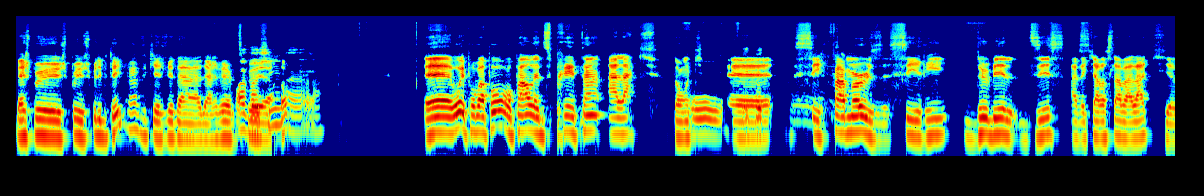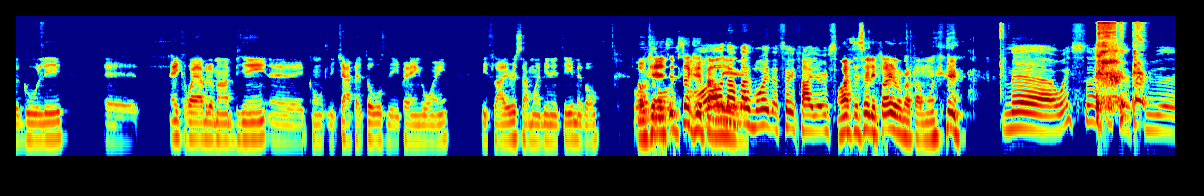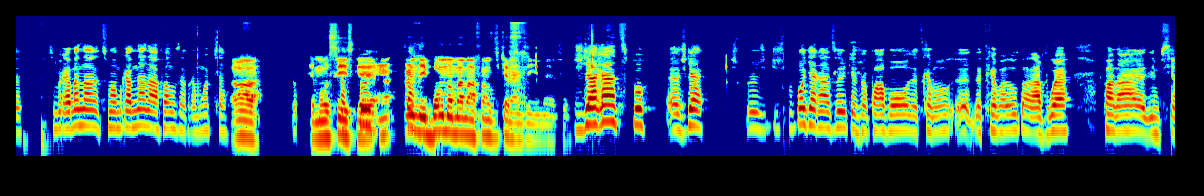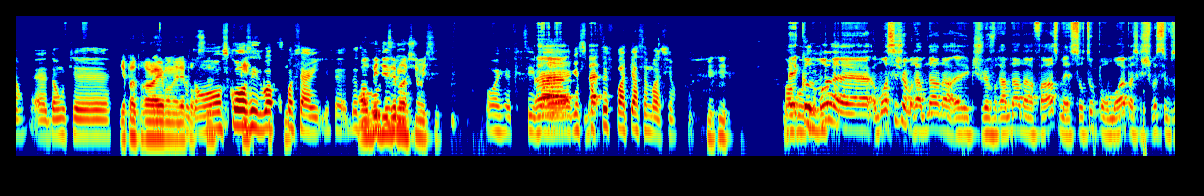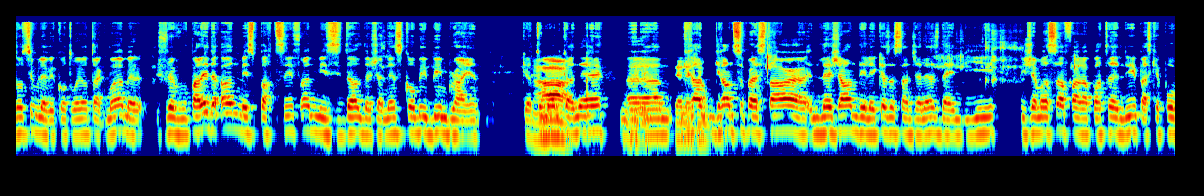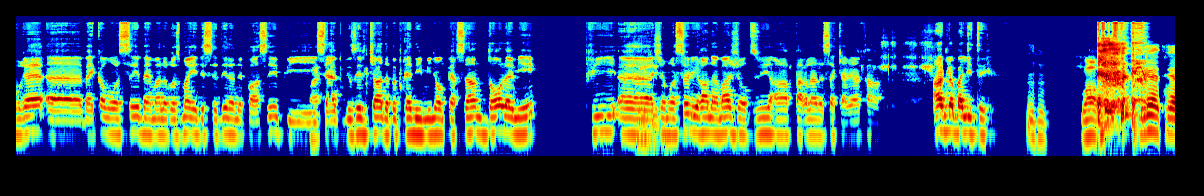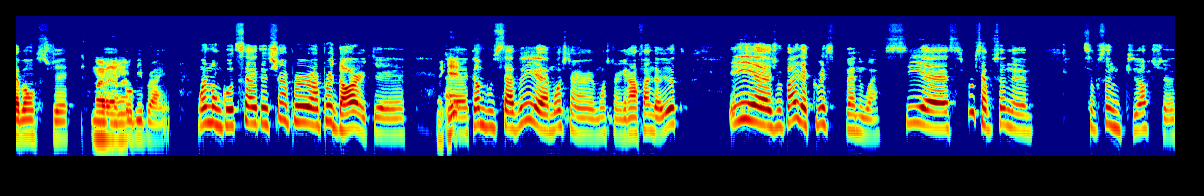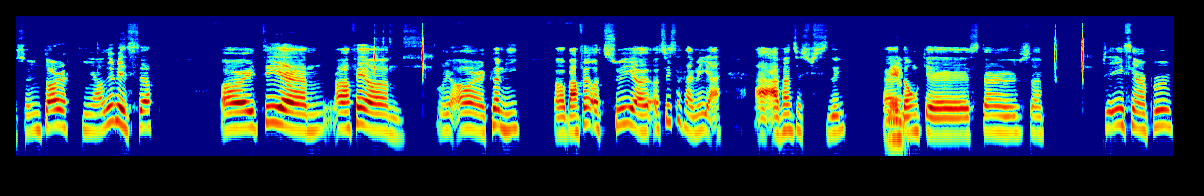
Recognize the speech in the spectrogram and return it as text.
Ben, je peux, je peux, je peux débuter, hein, vu que je viens d'arriver un petit peu. oui, pour ma part, on parle du printemps à lac. Donc, oh, euh, ces fameuses séries 2010 avec Yaroslav Alak qui a gaulé euh, incroyablement bien euh, contre les Capitals, les Penguins. Les Flyers, ça a moins bien été, mais bon. Donc, c'est de ça que j'ai parlé. On en parle moins de ça, les Flyers. Ouais, c'est ça, les Flyers, on en parle moins. mais oui, c'est ça. tu, tu, me ramènes tu vas me ramener en enfance après moi. Ça... Ah, et moi aussi, c'était un, des bons moments d'enfance du Canadien. Je garantis pas. je garantis je peux, je peux pas garantir que je vais pas avoir de trémolo, euh, de dans la voix pendant euh, l'émission. Euh, donc. Il n'y a pas de problème, on est là pour ça. On se croise les doigts pour pas que ça arrive. on vit des émotions ici. Oui, effectivement. Euh, ben podcast émotion. Ben, écoute, moi, moi aussi, je vais, me ramener en, je vais vous ramener en enfance, mais surtout pour moi, parce que je ne sais pas si vous autres, si vous l'avez côtoyé autant que moi, mais je vais vous parler d'un de, mes sportifs, un de mes idoles de jeunesse, Kobe Bean Bryant que tout le monde ah. connaît. Euh, grande, superstar, une légende des Lakers de Los Angeles, de NBA. Puis j'aimerais ça faire un portrait de lui parce que pour vrai, euh, ben, comme on le sait, ben, malheureusement, il est décédé l'année passée. Puis ça a brisé le cœur d'à peu près des millions de personnes, dont le mien. Puis euh, j'aimerais ça lui rendre hommage aujourd'hui en parlant de sa carrière en, globalité. Mhm. Wow. très, très bon sujet. Ouais, Kobe Bryant. Moi, de mon côté, ça a été aussi un peu, un peu dark. Euh, comme vous le savez, euh, moi, je suis un, un, grand fan de lutte. Et euh, je vous parler de Chris Benoit. Si, si que ça vous sonne, ça vous sonne une cloche, c'est une lutteur qui, en 2007, a été, en fait, a commis, ben, en fait, a tué, a tué sa famille avant de se suicider. donc, c'est un, c'est un peu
